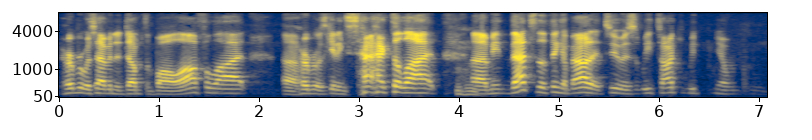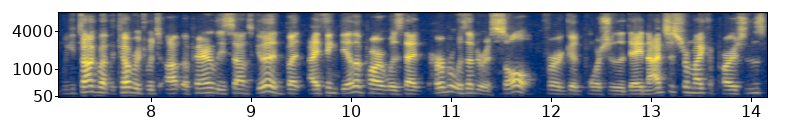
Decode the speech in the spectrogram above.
Herbert was having to dump the ball off a lot. Uh, Herbert was getting sacked a lot. Mm-hmm. I mean, that's the thing about it too. Is we talked, we you know, we can talk about the coverage, which apparently sounds good, but I think the other part was that Herbert was under assault for a good portion of the day, not just from Micah Parsons.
